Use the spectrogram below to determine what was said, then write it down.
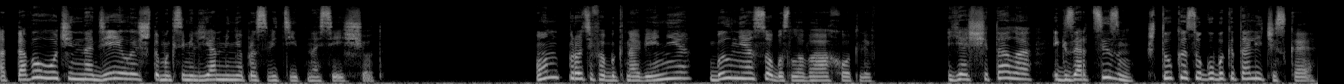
Оттого очень надеялась, что Максимилиан меня просветит на сей счет. Он, против обыкновения, был не особо словоохотлив. «Я считала, экзорцизм — штука сугубо католическая»,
